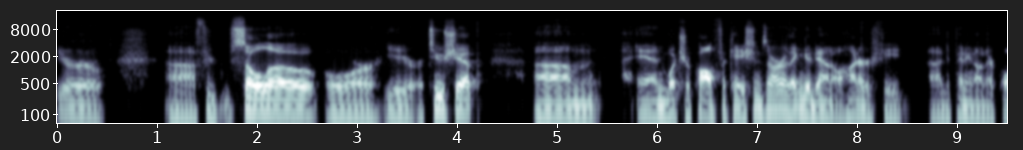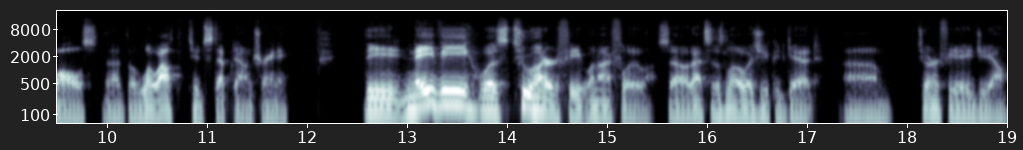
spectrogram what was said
you're if you're solo or you're a two ship, um, and what your qualifications are. They can go down to 100 feet, uh, depending on their quals, uh, the low altitude step down training. The Navy was 200 feet when I flew, so that's as low as you could get, um, 200 feet AGL.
